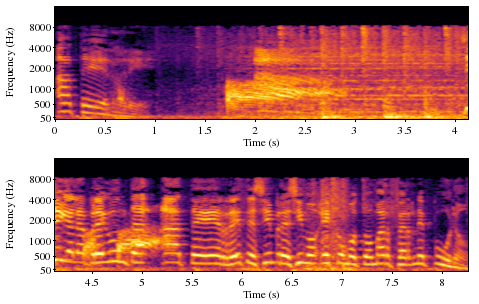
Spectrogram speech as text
ATR. Ah. Llega la pregunta ATR. Este siempre decimos es como tomar Fernet puro.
